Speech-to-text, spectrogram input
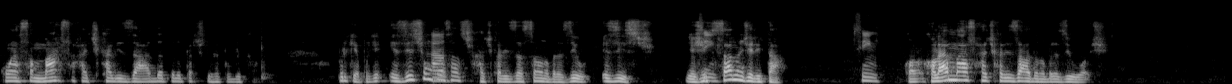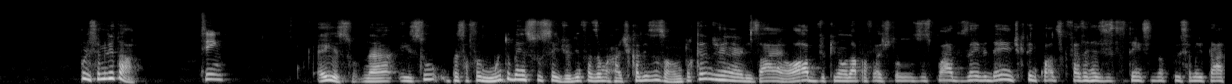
com essa massa radicalizada pelo Partido Republicano? Por quê? Porque existe um Ah. processo de radicalização no Brasil? Existe. E a gente Sim. sabe onde ele está. Sim. Qual, qual é a massa radicalizada no Brasil hoje? Polícia Militar. Sim. É isso, né? Isso o pessoal foi muito bem sucedido em fazer uma radicalização. Não estou querendo generalizar, é óbvio que não dá para falar de todos os quadros, é evidente que tem quadros que fazem resistência na polícia militar,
